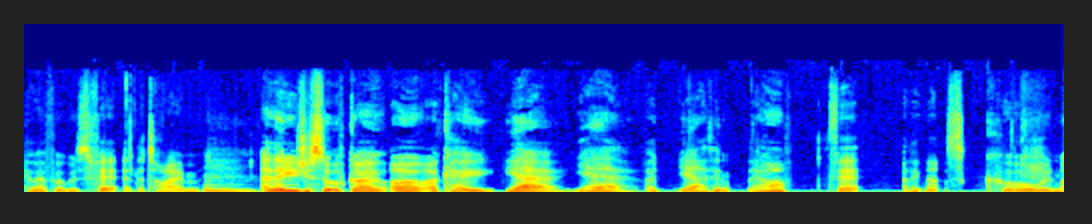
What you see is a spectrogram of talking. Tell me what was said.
whoever was fit at the time, Mm. and then you just sort of go, "Oh, okay, yeah, yeah, I, yeah, I think they are fit. I think that's cool." And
